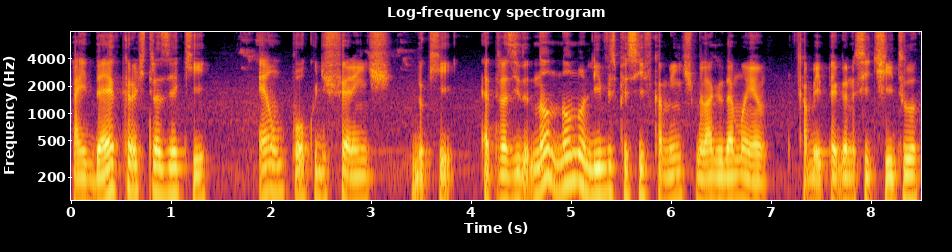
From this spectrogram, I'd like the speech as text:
a ideia que eu quero te trazer aqui é um pouco diferente do que é trazido, não, não no livro especificamente, Milagre da Manhã. Acabei pegando esse título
